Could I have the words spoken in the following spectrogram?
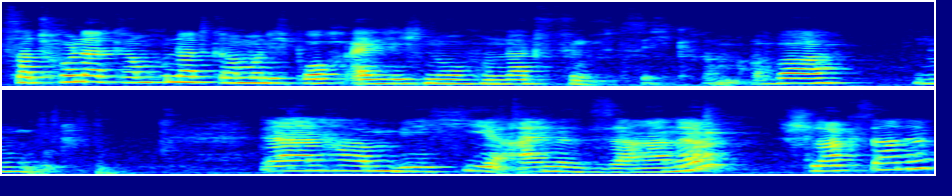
Es hat 100 Gramm, 100 Gramm und ich brauche eigentlich nur 150 Gramm, aber nun gut. Dann haben wir hier eine Sahne, Schlagsahne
